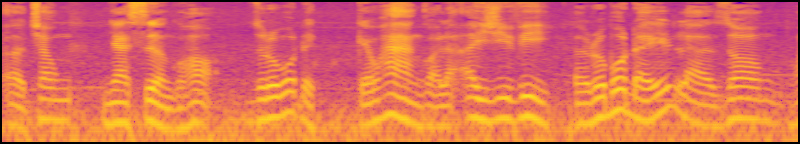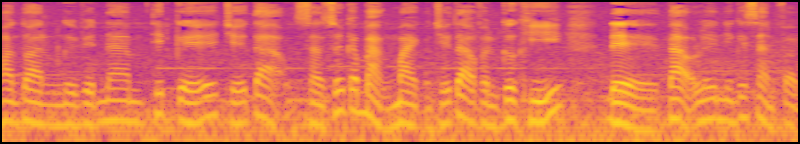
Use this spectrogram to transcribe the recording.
ở trong nhà xưởng của họ. Robot để kéo hàng gọi là AGV. Robot đấy là do hoàn toàn người Việt Nam thiết kế, chế tạo, sản xuất các bảng mạch, chế tạo phần cơ khí để tạo lên những cái sản phẩm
